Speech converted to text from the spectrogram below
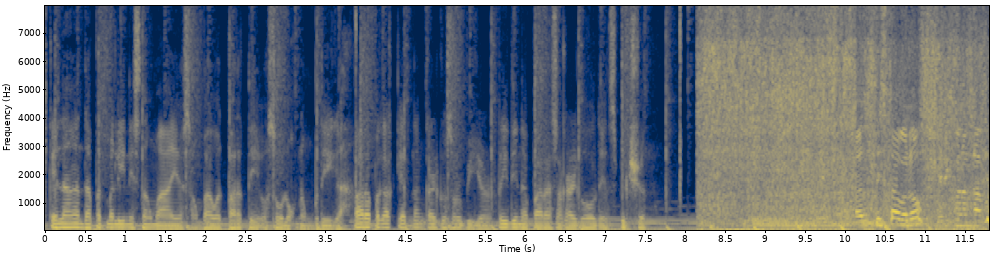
Kailangan dapat malinis ng maayos ang bawat parte o sulok ng bodega para pag-akyat ng cargo surveyor ready na para sa cargo hold inspection. Artista ba no? Hindi ko lang dabo.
